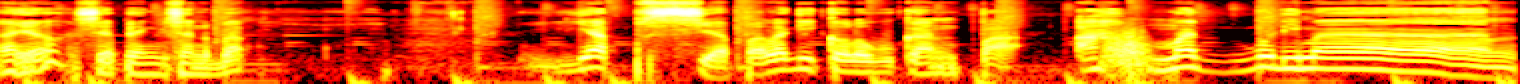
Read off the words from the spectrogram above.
Ayo, siapa yang bisa nebak? Yap, siapa lagi kalau bukan Pak Ahmad Budiman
